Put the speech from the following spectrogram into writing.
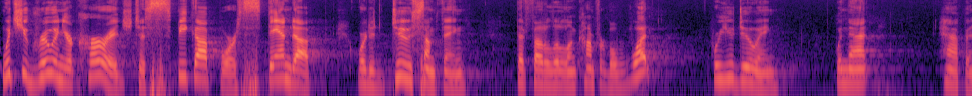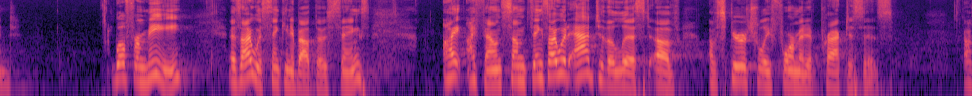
which you grew in your courage to speak up or stand up or to do something that felt a little uncomfortable. What were you doing when that happened? Well, for me, as I was thinking about those things, I, I found some things I would add to the list of of spiritually formative practices. Uh,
